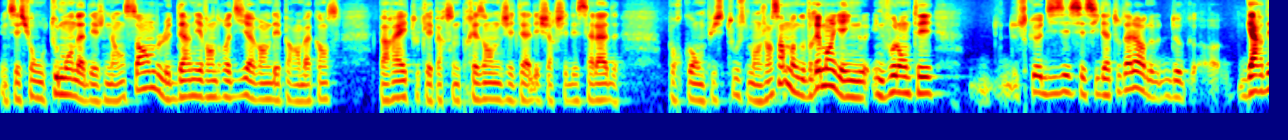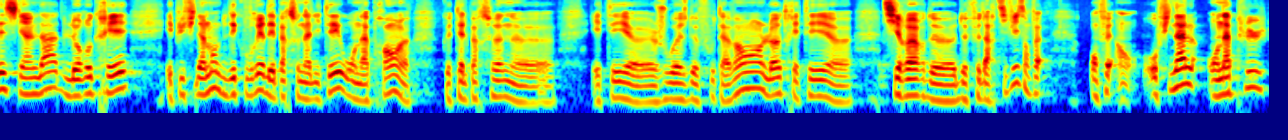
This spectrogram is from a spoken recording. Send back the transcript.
une session où tout le monde a déjeuné ensemble. Le dernier vendredi avant le départ en vacances, pareil, toutes les personnes présentes, j'étais allé chercher des salades pour qu'on puisse tous manger ensemble. Donc vraiment, il y a une, volonté, de ce que disait Cécilia tout à l'heure, de, garder ce lien-là, de le recréer, et puis finalement de découvrir des personnalités où on apprend euh, que telle personne euh, était euh, joueuse de foot avant, l'autre était tireur de, feux d'artifice. Enfin, fait, au final, on n'a plus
